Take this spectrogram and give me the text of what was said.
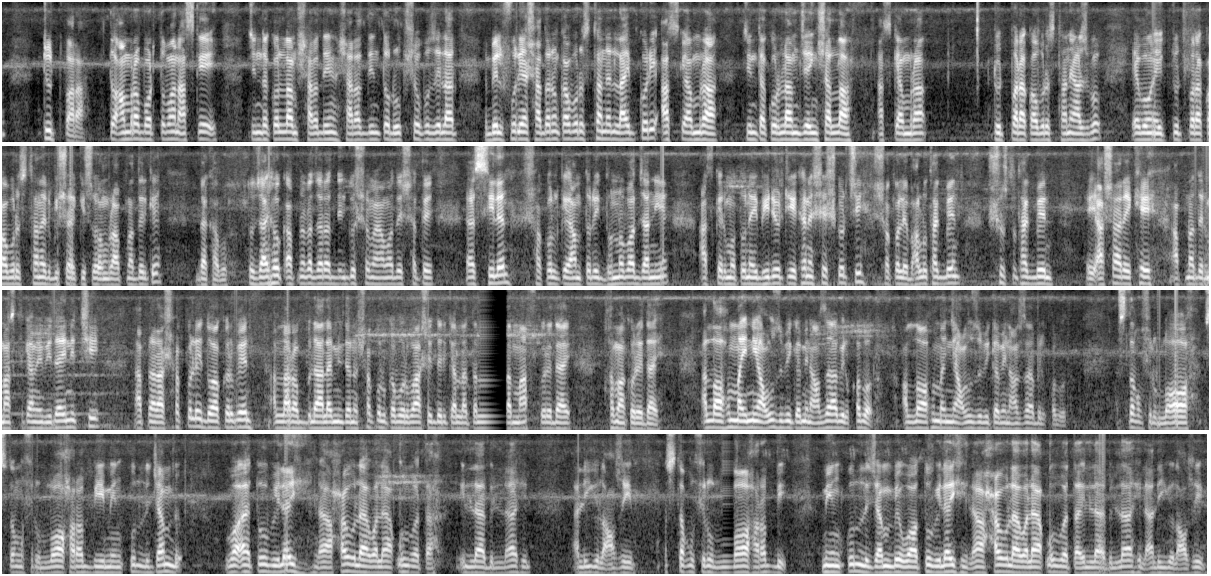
টুটপাড়া। তো আমরা বর্তমান আজকে চিন্তা করলাম, সারাদিন সারাদিন তো রূপসা উপজেলার বেলফুরিয়া সাধারণ কবরস্থানের লাইভ করি। আজকে আমরা চিন্তা করলাম যে ইনশাল্লাহ আজকে আমরা টুটপাড়া কবরস্থানে আসব এবং এই টুটপাড়া কবরস্থানের বিষয়ে কিছু আমরা আপনাদেরকে দেখাবো। তো যাই হোক, আপনারা যারা দীর্ঘ সময় আমাদের সাথে ছিলেন, সকলকে আন্তরিক ধন্যবাদ জানিয়ে আজকের মতন এই ভিডিওটি এখানে শেষ করছি। সকলে ভালো থাকবেন, সুস্থ থাকবেন। এই আশা রেখে আপনাদের মাছ থেকে আমি বিদায় নিচ্ছি। আপনারা সকলেই দোয়া করবেন, আল্লাহ রব্বুল্লা আলমী যেন সকল কবর কবরবাসীদেরকে আল্লাহ তাল্লাহ মাফ করে দেয়, ক্ষমা করে দেয়। আল্লাহ ইনি আউজবিকা মিন আজাবিল কবর। اللهم إني أعوذ بك من عذاب القبر. أستغفر الله أستغفر الله ربي من كل جنب وأتوب إليه. لا حول ولا قوة إلا بالله العلي العظيم. أستغفر الله ربي من كل جنب وأتوب إليه. لا حول ولا قوة إلا بالله العلي العظيم.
